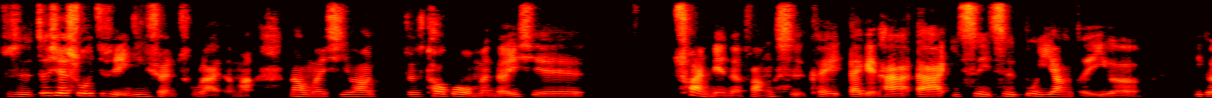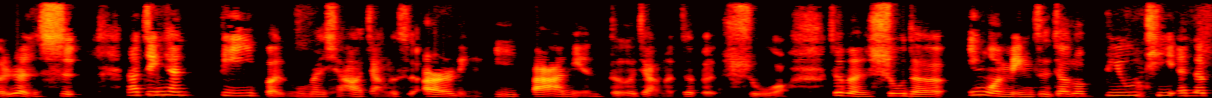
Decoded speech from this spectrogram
就是这些书就是已经选出来的嘛，那我们希望就是透过我们的一些串联的方式，可以带给他大家一次一次不一样的一个一个认识。那今天。第一本我们想要讲的是二零一八年得奖的这本书哦，这本书的英文名字叫做《Beauty and the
